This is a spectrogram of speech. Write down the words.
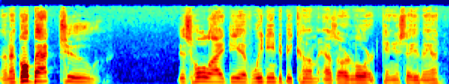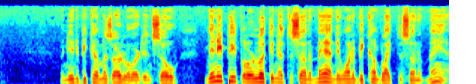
And I go back to this whole idea of we need to become as our Lord. Can you say amen? We need to become as our Lord. And so many people are looking at the Son of Man. They want to become like the Son of Man.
